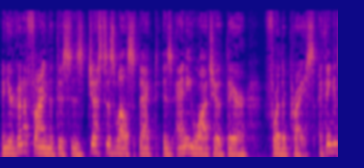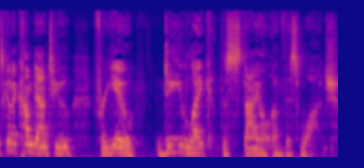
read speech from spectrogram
and you're going to find that this is just as well spec'd as any watch out there for the price. I think it's going to come down to, for you, do you like the style of this watch?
